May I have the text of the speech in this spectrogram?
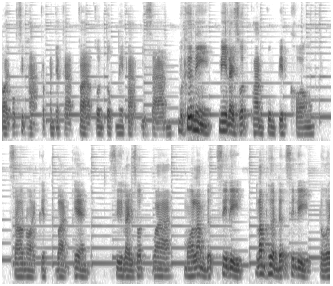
2565 กับบรรยากาศฝ่าฝนตกในภาคอีสาน เมื่อคืนนี้มีไลฟ์สดผ่านกลุ่มปิดของสาวน้อยเพชรบ้านแพงซื้อไลฟ์สดว่าหมอลำเดอะซีรีส์ลำเพื่อนเดอะซีรีส์โดย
